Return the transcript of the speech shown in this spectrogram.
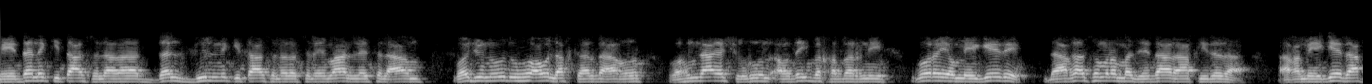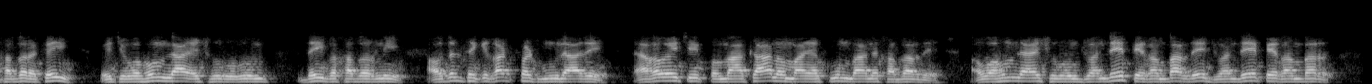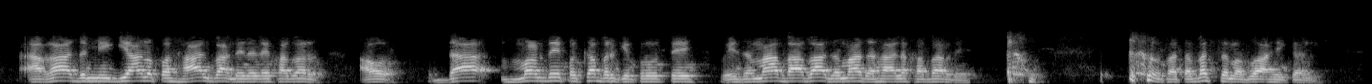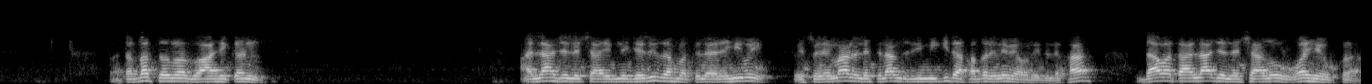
میدن کی تاسو لره دل دل کی تاسو لره سليمان عليه السلام وجنوده او لخر داغه وهم لا شرون او دی به خبرني ګوره یو میګه دی داغه سمره مزیدار عقیده ده هغه میګه دا خبره کوي چې وهم لا شرون دی به خبرني او دلته کې غټ پټ مولا دی هغه وی چې په ماکان او ما یکون باندې خبر دی او وهم لا شرون ژوندې پیغمبر دی ژوندې پیغمبر هغه د میګیانو په حال باندې نه خبر او دا مړ دی په قبر کې پروت دی وې زما بابا زما د حال خبر دی فتبسم ضاحکا فتبسم ضاحکا الله جل شاء ابن جرير رحمت الله عليه وي سليمان عليه السلام د میګي دا خبره نه وی اوریدله ها دا وت الله جل شانو وه وکړه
